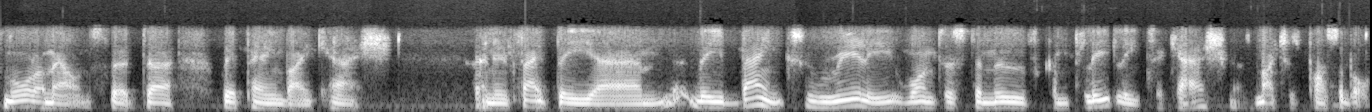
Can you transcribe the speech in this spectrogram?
small amounts that uh, we're paying by cash. And in fact, the um, the banks really want us to move completely to cash as much as possible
